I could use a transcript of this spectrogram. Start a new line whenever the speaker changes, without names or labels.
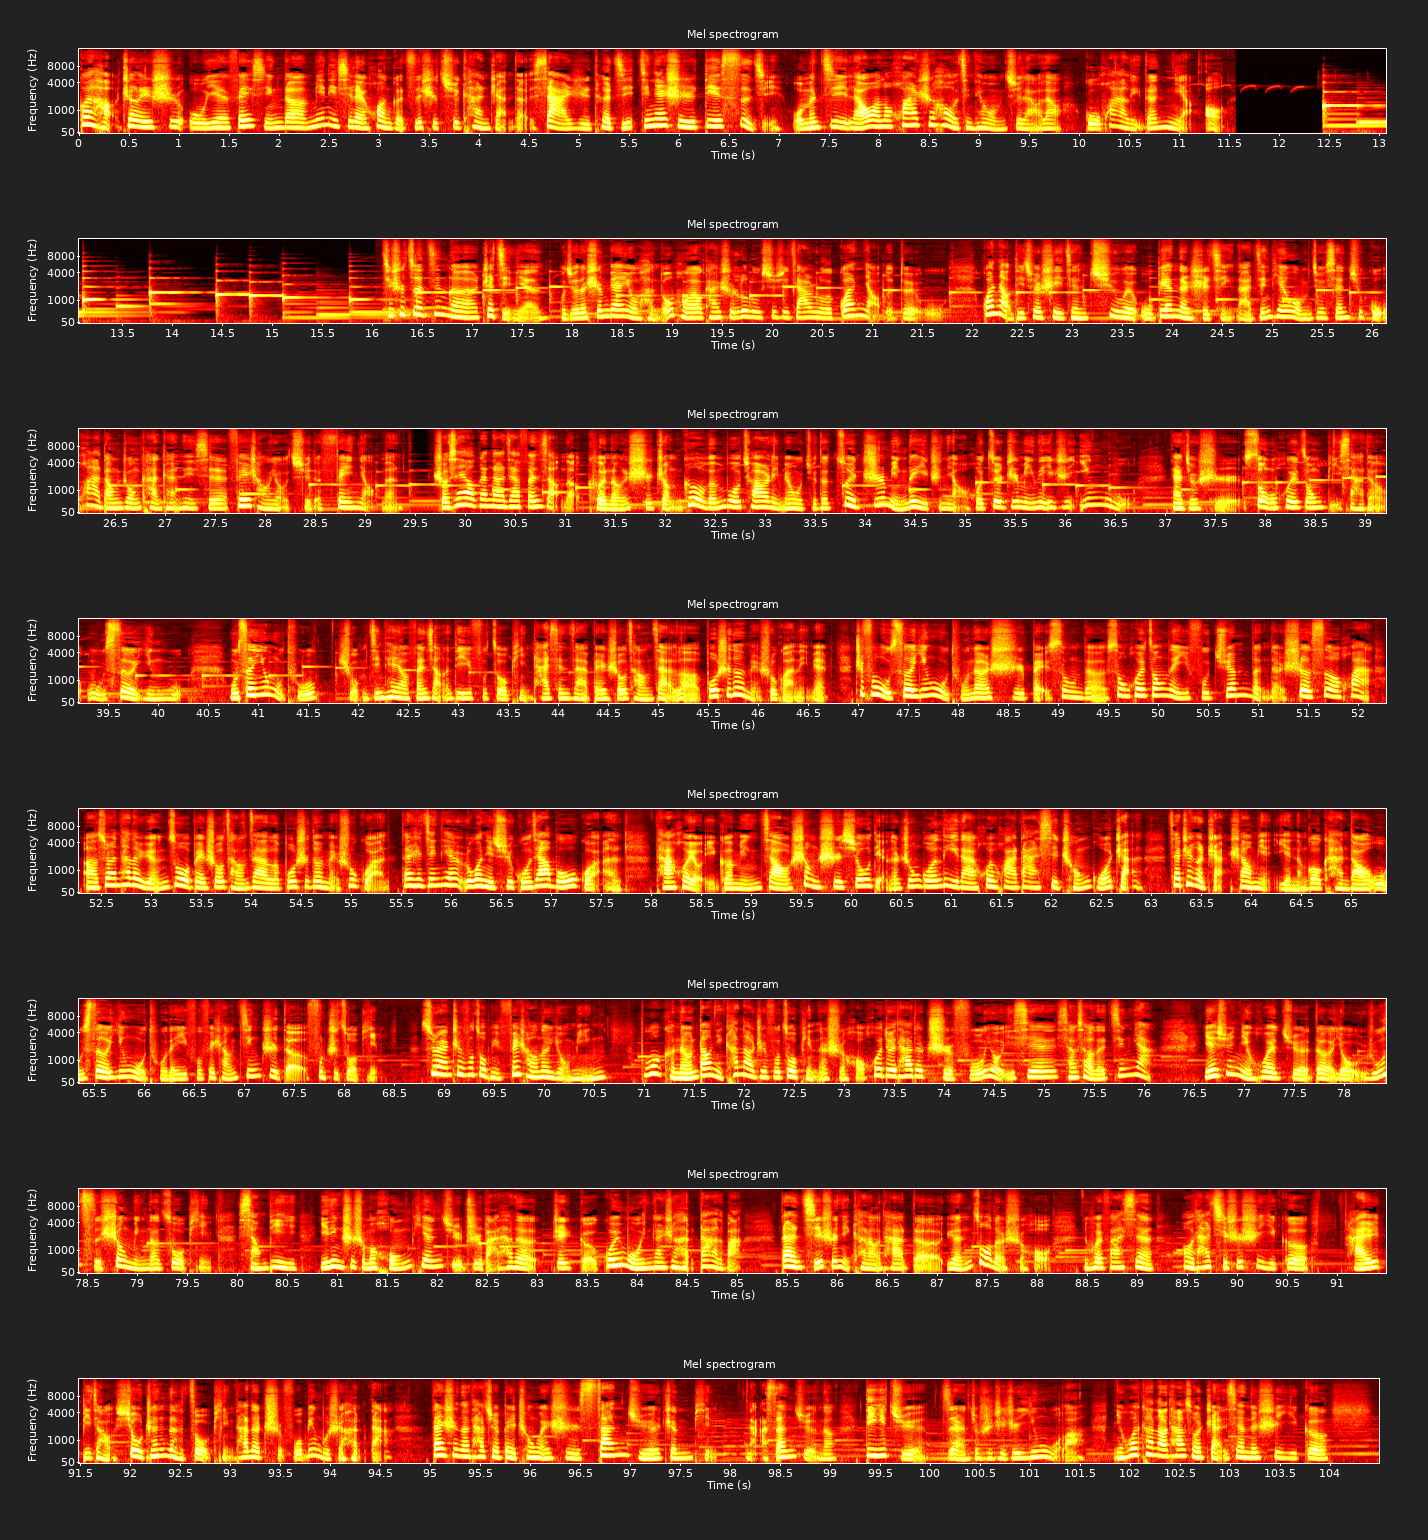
各位好，这里是午夜飞行的 mini 系列，换个姿势去看展的夏日特辑。今天是第四集，我们继聊完了花之后，今天我们去聊聊古画里的鸟。其实最近呢这几年，我觉得身边有很多朋友开始陆陆续续加入了观鸟的队伍。观鸟的确是一件趣味无边的事情。那今天我们就先去古画当中看看那些非常有趣的飞鸟们。首先要跟大家分享的，可能是整个文博圈里面我觉得最知名的一只鸟，或最知名的一只鹦鹉，那就是宋徽宗笔下的五色鹦鹉。五色鹦鹉图是我们今天要分享的第一幅作品，它现在被收藏在了波士顿美术馆里面。这幅五色鹦鹉图呢，是北宋的宋徽宗的一幅绢本的设色画啊。虽然它的原作被收藏在了波士顿美术馆，但是今天如果你去国家博物馆，它会有一个名叫《圣盛世修典》的中国历代绘画大戏成果展，在这个展上面也能够看到五色鹦鹉图的一幅非常精致的复制作品。虽然这幅作品非常的有名，不过可能当你看到这幅作品的时候，会对它的尺幅有一些小小的惊讶。也许你会觉得有如此盛名的作品，想必一定是什么鸿篇巨制吧？它的这个规模应该是很大的吧？但其实你看到它的原作的时候，你会发现，哦，它其实是一个还比较袖珍的作品，它的尺幅并不是很大，但是呢，它却被称为是三绝珍品。哪三绝呢？第一绝自然就是这只鹦鹉了。你会看到它所展现的是一个，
